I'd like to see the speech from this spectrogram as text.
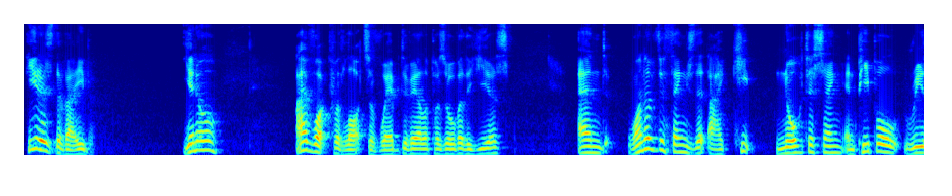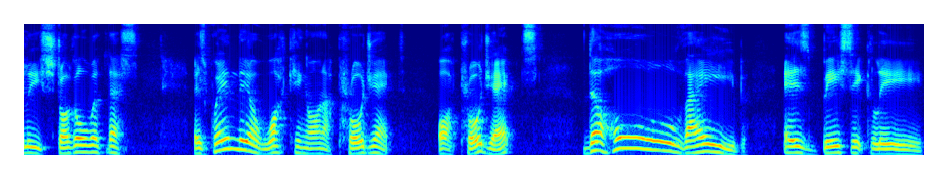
here is the vibe. You know, I've worked with lots of web developers over the years, and one of the things that I keep noticing, and people really struggle with this, is when they are working on a project or projects, the whole vibe is basically,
